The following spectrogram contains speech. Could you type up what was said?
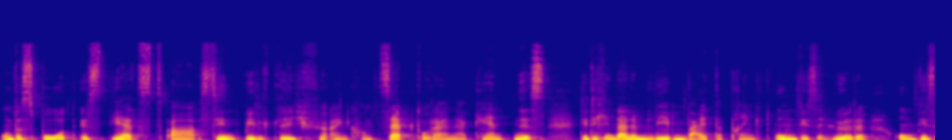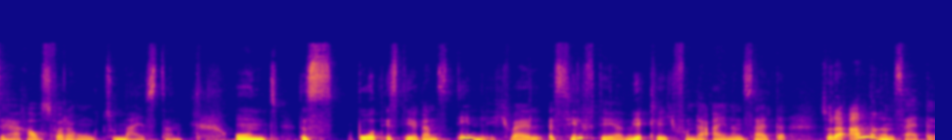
Und das Boot ist jetzt äh, sinnbildlich für ein Konzept oder eine Erkenntnis, die dich in deinem Leben weiterbringt, um diese Hürde, um diese Herausforderung zu meistern. Und das Boot ist dir ganz dienlich, weil es hilft dir ja wirklich von der einen Seite zu der anderen Seite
